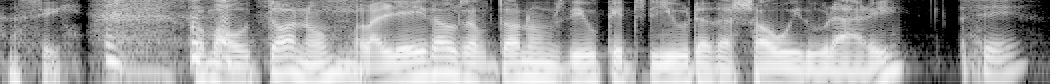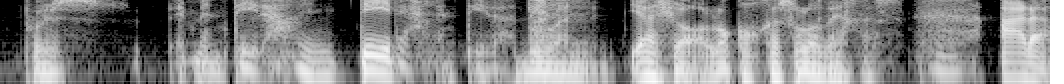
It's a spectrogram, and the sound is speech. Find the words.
O sigui, com a autònom, la llei dels autònoms diu que ets lliure de sou i d'horari, Sí. pues és mentira. Mentira. Mentira. Diuen, i això, lo coges o lo dejas. Ara,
